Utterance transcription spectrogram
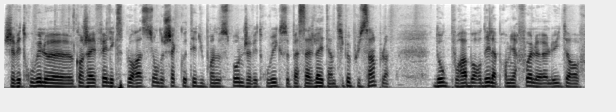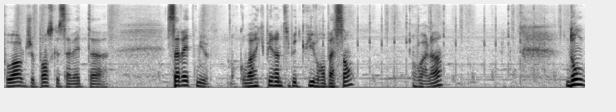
j'avais trouvé le. Quand j'avais fait l'exploration de chaque côté du point de spawn, j'avais trouvé que ce passage-là était un petit peu plus simple. Donc pour aborder la première fois le, le of World, je pense que ça va être. Euh, ça va être mieux. Donc on va récupérer un petit peu de cuivre en passant. Voilà. Donc,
